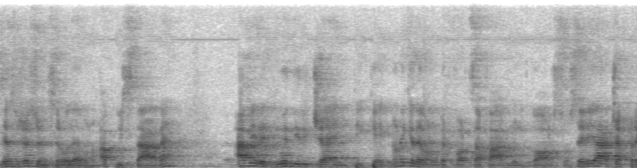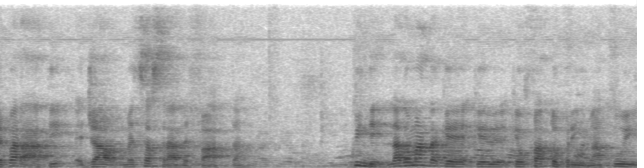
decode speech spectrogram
le associazioni se lo devono acquistare avere due dirigenti che non è che devono per forza farlo il corso se li ha già preparati e già mezza strada è fatta. Quindi la domanda che, che, che ho fatto prima a cui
